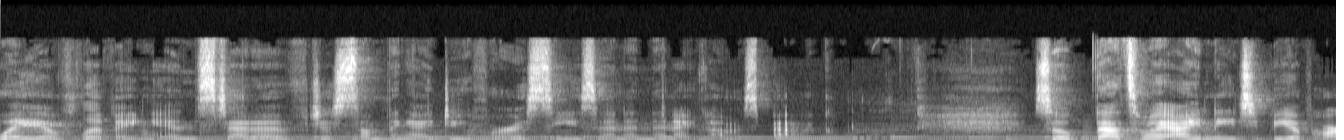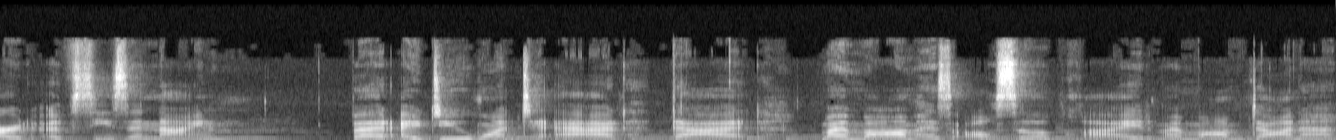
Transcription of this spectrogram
way of living instead of just something I do for a season and then it comes back. So that's why I need to be a part of season nine. But I do want to add that my mom has also applied, my mom Donna,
